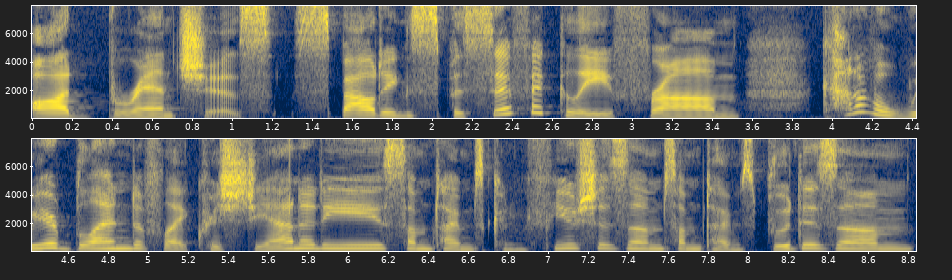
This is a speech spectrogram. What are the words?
odd branches spouting specifically from kind of a weird blend of like Christianity, sometimes Confucianism, sometimes Buddhism,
